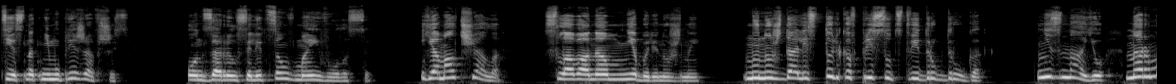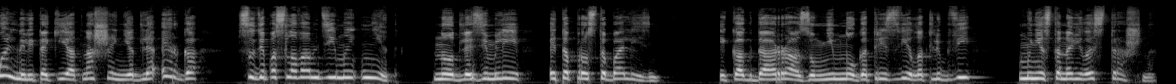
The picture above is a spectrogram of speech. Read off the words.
тесно к нему прижавшись. Он зарылся лицом в мои волосы. Я молчала. Слова нам не были нужны. Мы нуждались только в присутствии друг друга. Не знаю, нормальны ли такие отношения для Эрго. Судя по словам Димы, нет. Но для Земли это просто болезнь. И когда разум немного трезвел от любви, мне становилось страшно.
